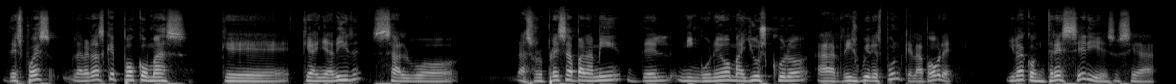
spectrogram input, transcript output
Después, la verdad es que poco más que, añadir, salvo la sorpresa para mí del ninguneo mayúsculo a Reese Witherspoon, que la pobre iba con tres series. O sea,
